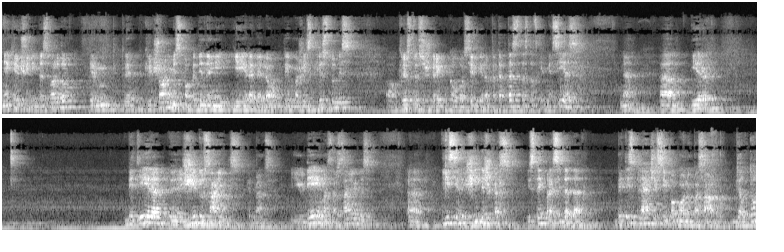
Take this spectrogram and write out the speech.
ne krikščionybės vardu. Pirm, krikščionimis pavadinami jie yra vėliau, tai mažais Kristumis. O Kristus iš graikų kalbos irgi yra pateptas, tas pats kaip Mesijas. Ne? Ir, bet jie yra e, žydų sąjūdis, pirmiausia. Judėjimas ar sąjūdis. Jis yra žydiškas, jis tai prasideda bet jis plečiasi į pagonių pasaulį. Dėl to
